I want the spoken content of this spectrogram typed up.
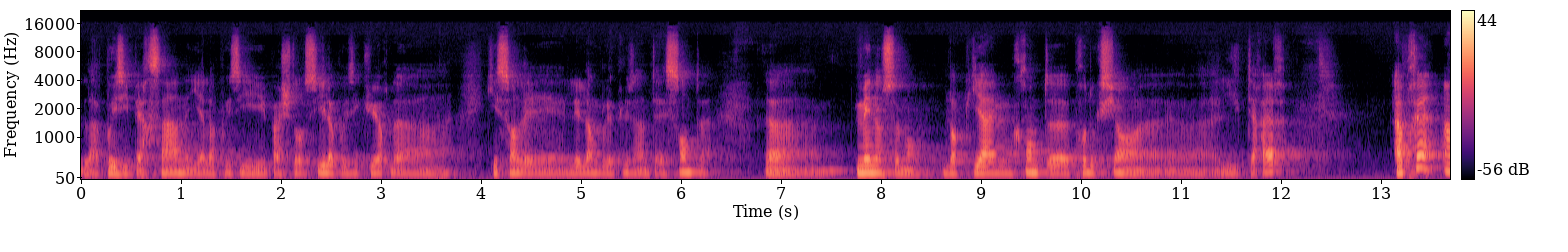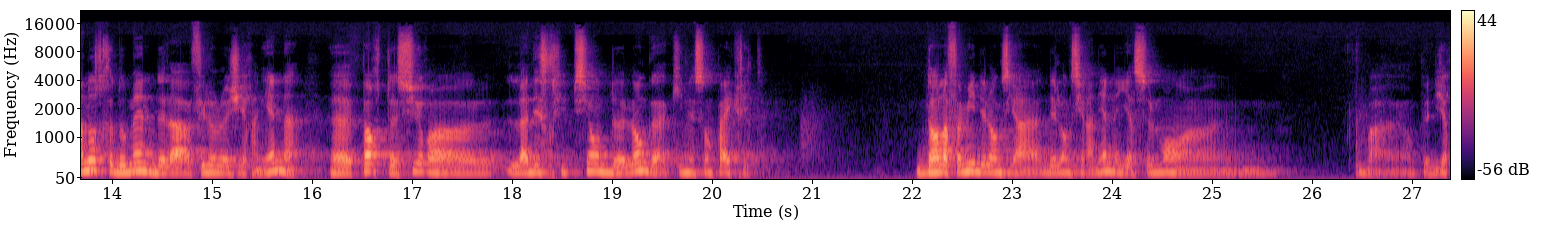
la poésie persane, il y a la poésie pashto aussi, la poésie kurde, euh, qui sont les, les, langues les plus intéressantes. Euh, mais non seulement. Donc il y a une grande euh, production littéraire. Après, un autre domaine de la philologie iranienne porte sur la description de langues qui ne sont pas écrites. Dans la famille des langues, des langues iraniennes, il y a seulement, bah, on peut dire,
